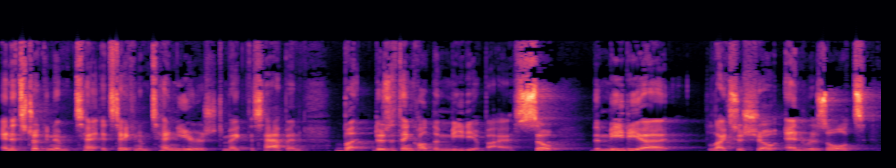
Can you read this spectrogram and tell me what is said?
And it's taken him ten, it's taken him 10 years to make this happen, but there's a thing called the media bias. So the media likes to show end results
